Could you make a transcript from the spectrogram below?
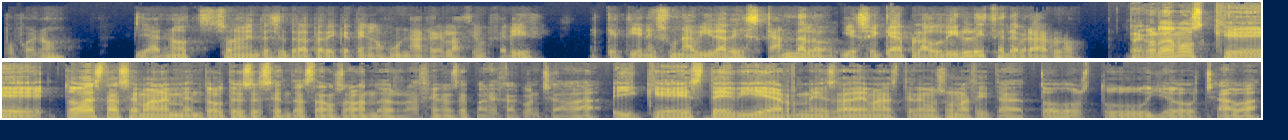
pues bueno, ya no solamente se trata de que tengas una relación feliz, es que tienes una vida de escándalo y eso hay que aplaudirlo y celebrarlo. Recordemos que toda esta semana en Mentor 360 estamos hablando de relaciones de pareja con Chava y que este viernes además tenemos una cita todos, tú, yo, Chava,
